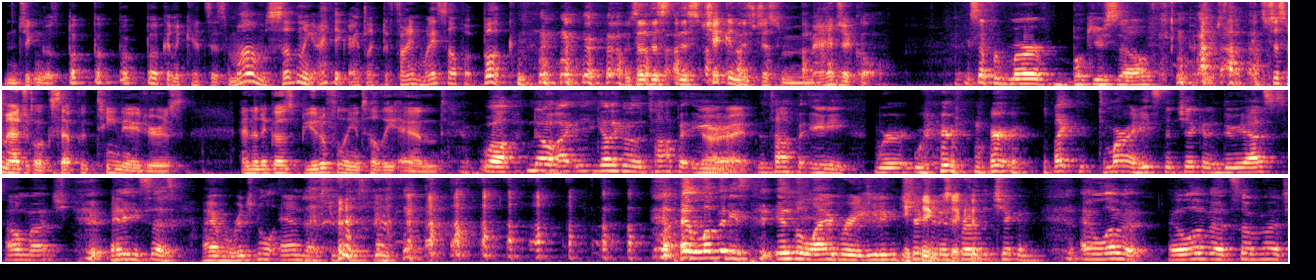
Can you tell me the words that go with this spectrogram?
and the chicken goes book book book book, and the kid says, "Mom, suddenly I think I'd like to find myself a book." and so this this chicken is just magical. Except for Merv, book yourself. It's just magical, except with teenagers, and then it goes beautifully until the end. well, no, I, you gotta go to the top of 80. All right. The top of 80. Where, where, where, like, Tamara hates the chicken, and Dewey asks how much, and he says, I have original and extra crispy. I love that he's in the library eating chicken Eating in front of the chicken. I love it. I love that so much.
